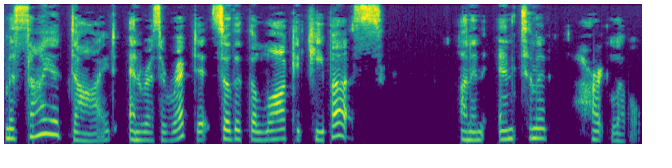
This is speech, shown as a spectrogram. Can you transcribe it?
Messiah died and resurrected so that the law could keep us on an intimate heart level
